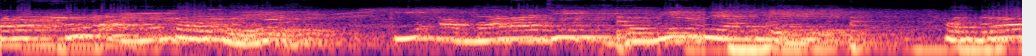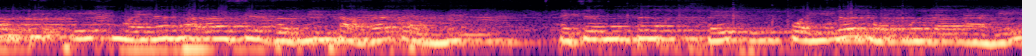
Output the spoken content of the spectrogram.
आम्हाला खूप आनंद होतोय की आम्हाला जी जमीन मिळाली आहे पंधरा ते एक महिना झाला असेल जमीन ताब्यात आणून. त्याच्यानंतर हे पहिलं मतदान आहे.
